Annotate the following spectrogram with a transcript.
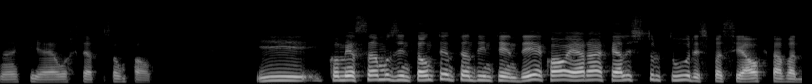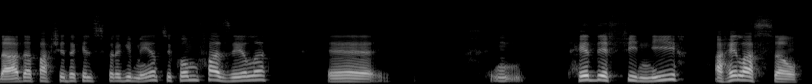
né, que é o arquiteto de São Paulo. E começamos então tentando entender qual era aquela estrutura espacial que estava dada a partir daqueles fragmentos e como fazê-la é, redefinir a relação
